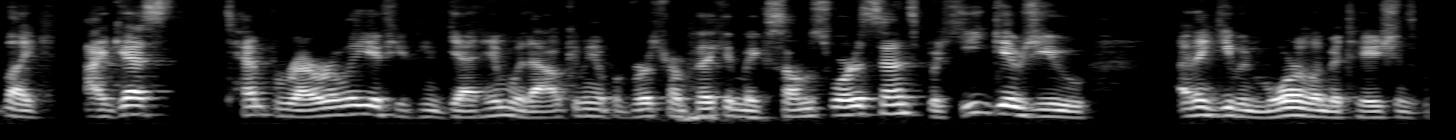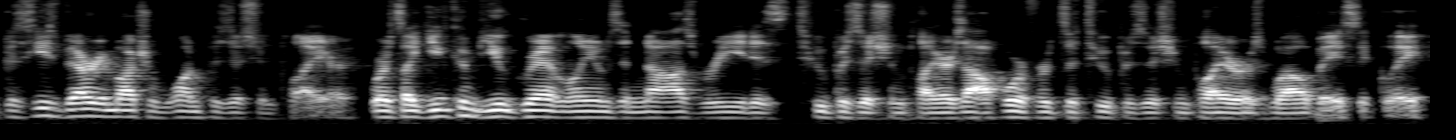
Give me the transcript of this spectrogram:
like, I guess temporarily, if you can get him without giving up a first round pick, it makes some sort of sense. But he gives you I think even more limitations because he's very much a one position player. Whereas like you can view Grant Williams and Naz Reid as two position players. Al Horford's a two position player as well, basically.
